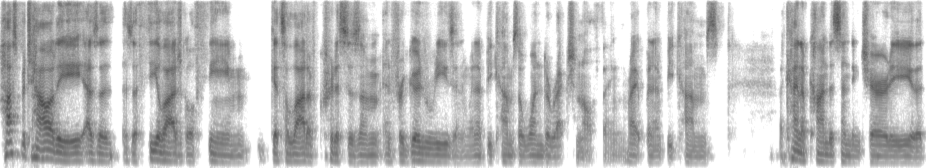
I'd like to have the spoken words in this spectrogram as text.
hospitality as a as a theological theme gets a lot of criticism and for good reason when it becomes a one directional thing, right? When it becomes a kind of condescending charity that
